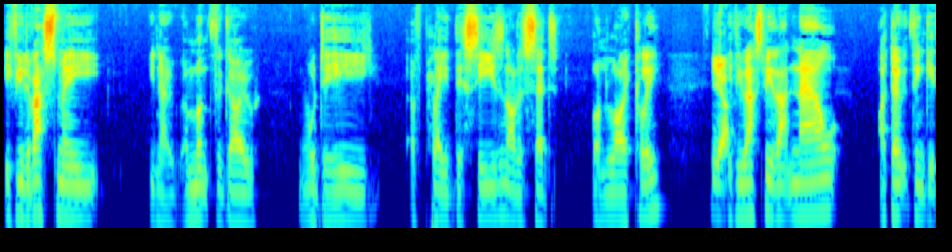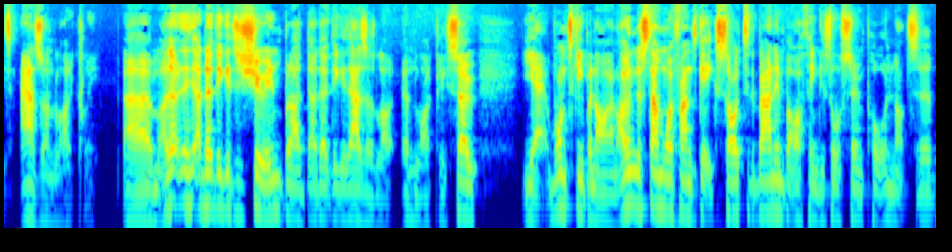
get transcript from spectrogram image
if you'd have asked me, you know, a month ago, would he have played this season? I'd have said unlikely. Yeah. If you ask me that now, I don't think it's as unlikely. Um, I don't. I don't think it's a shoe in, but I, I, don't think it's as unlikely. So, yeah, one to keep an eye on. I understand why fans get excited about him, but I think it's also important not to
